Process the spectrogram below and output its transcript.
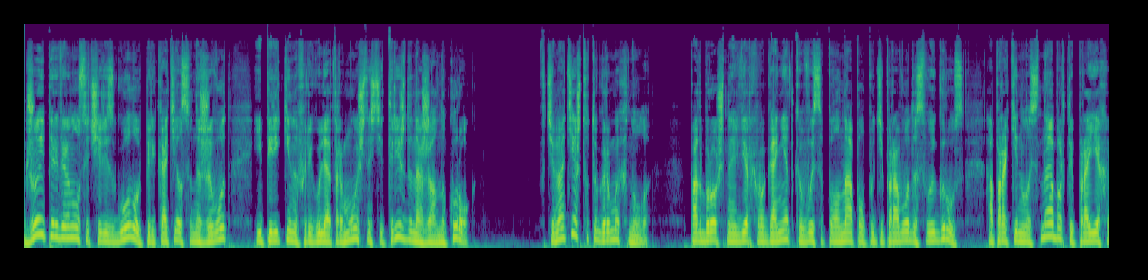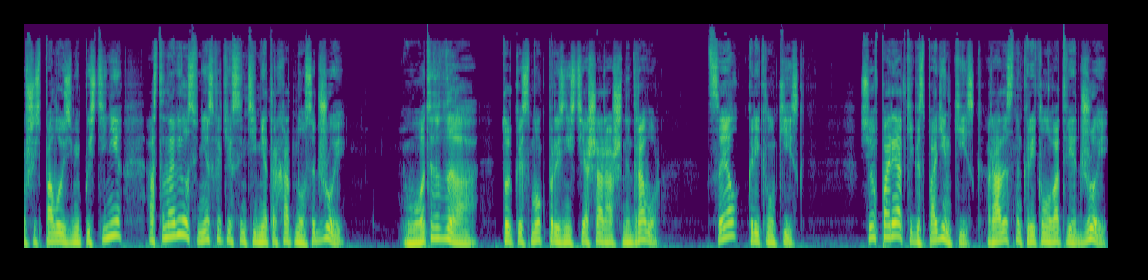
Джой перевернулся через голову, перекатился на живот и, перекинув регулятор мощности, трижды нажал на курок. В темноте что-то громыхнуло. Подброшенная вверх вагонетка высыпала на пол путепровода свой груз, опрокинулась на борт и, проехавшись полозьями по стене, остановилась в нескольких сантиметрах от носа Джои. «Вот это да!» — только и смог произнести ошарашенный дровор. «Цел?» — крикнул Киск. «Все в порядке, господин Киск», — радостно крикнул в ответ Джои.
